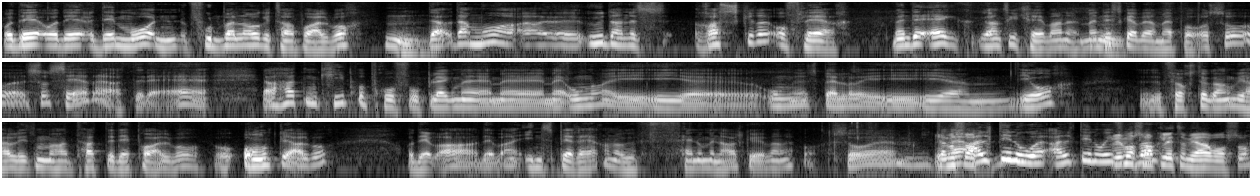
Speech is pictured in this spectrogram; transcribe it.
Og det, og det, det må Fotball-Norge ta på alvor. Der, der må uh, utdannes raskere og flere. Men det er ganske krevende. Men det skal jeg være med på. Og så, så ser jeg at det er Jeg har hatt en keeperproffopplegg med, med, med unger i, i, uh, unge spillere i, i, um, i år. Første gang vi har liksom tatt det på alvor, ordentlig alvor. Og det var, det var inspirerende og fenomenalt gøy å være med på. Så um, det er snakke- alltid noe, alltid noe i Vi må snakke litt om Jerv også.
